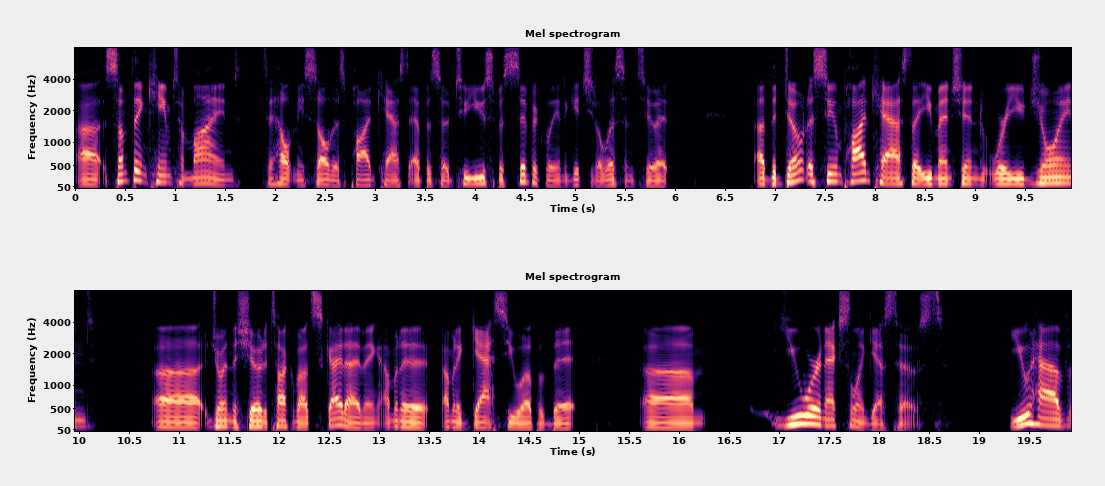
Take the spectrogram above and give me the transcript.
uh, something came to mind to help me sell this podcast episode to you specifically and to get you to listen to it. Uh, the Don't Assume podcast that you mentioned, where you joined uh, joined the show to talk about skydiving. I'm gonna I'm gonna gas you up a bit. Um, you were an excellent guest host. You have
